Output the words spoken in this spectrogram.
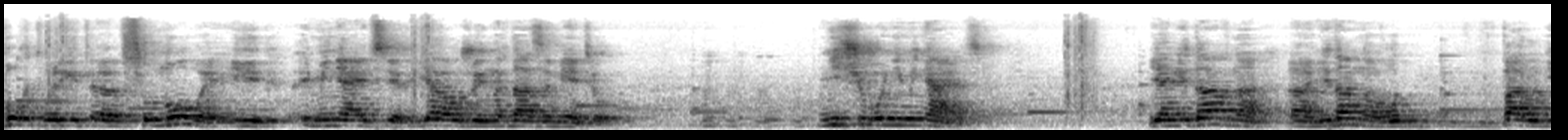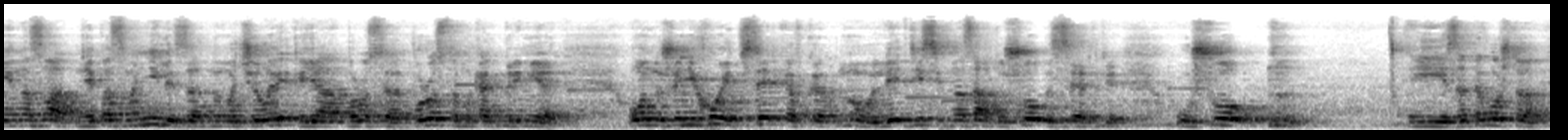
«Бог творит э, все новое и меняет всех». Я уже иногда заметил, ничего не меняется. Я недавно, э, недавно, вот пару дней назад, мне позвонили за одного человека, я просто, просто ну, как пример. Он уже не ходит в церковь, ну, лет 10 назад ушел из церкви, ушел, и из-за того, что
